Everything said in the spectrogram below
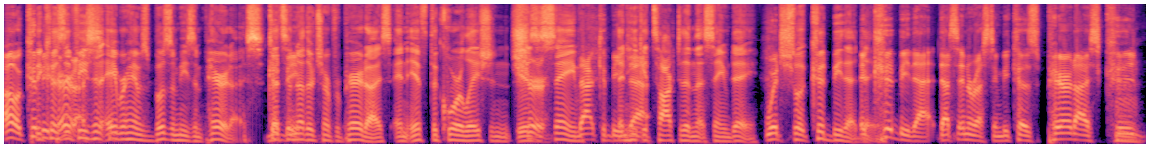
oh, it could because be if he's in. Abraham's bosom, he's in paradise. Could That's be. another term for paradise. And if the correlation is the same, that could be then that. he could talk to them that same day. which So it could be that day. it could be that. That's interesting because paradise could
